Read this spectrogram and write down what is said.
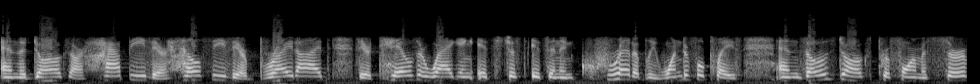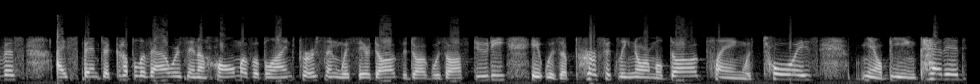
and the dogs are happy, they're healthy, they're bright-eyed, their tails are wagging. It's just it's an incredibly wonderful place, and those dogs perform a service. I spent a couple of hours in a home of a blind person with their dog. The dog was off duty. It was a perfectly normal dog playing with toys, you know, being petted.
